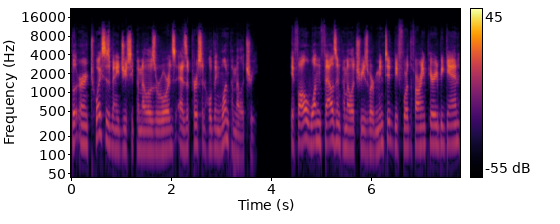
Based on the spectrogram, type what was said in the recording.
they'll earn twice as many juicy pomelos rewards as a person holding one pomelo tree. If all 1,000 pomelo trees were minted before the farming period began,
